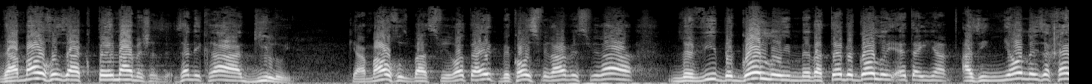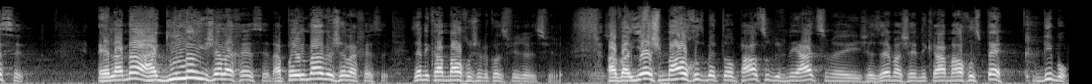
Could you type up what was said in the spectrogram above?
והמלכוס זה הפרממש הזה, זה נקרא גילוי. כי המלכוס בספירות האלה, בכל ספירה וספירה, מביא בגולוי, מבטא בגולוי את העניין. אז עניון איזה חסד. אלא מה? הגילוי של החסד, הפעלממה של החסד. זה נקרא מלכוס שבכל ספירה וספירה. אבל יש מלכוס בתור פרצוף בפני עצמי, שזה מה שנקרא מלכוס פה, דיבור.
